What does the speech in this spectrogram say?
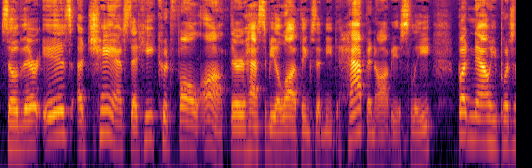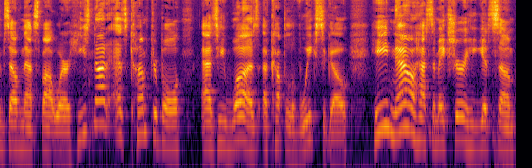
So there is a chance that he could fall off. There has to be a lot of things that need to happen, obviously, but now he puts himself in that spot where he's not as comfortable as he was a couple of weeks ago. He now has to make sure he gets some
